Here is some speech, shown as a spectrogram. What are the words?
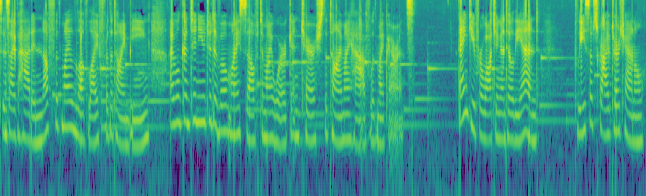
Since I've had enough with my love life for the time being, I will continue to devote myself to my work and cherish the time I have with my parents. Thank you for watching until the end. please subscribe to our channel.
